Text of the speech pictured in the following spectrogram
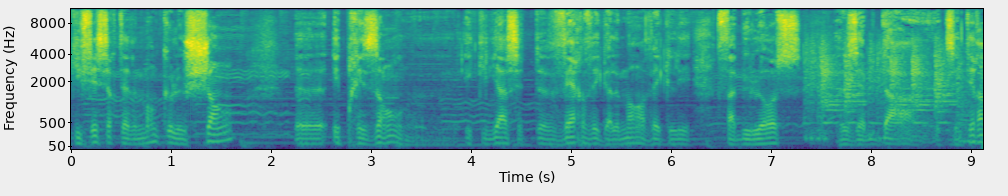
qui fait certainement que le chant euh, est présent euh, et qu'il y a cette verve également avec les Fabulos, Zebda, etc.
